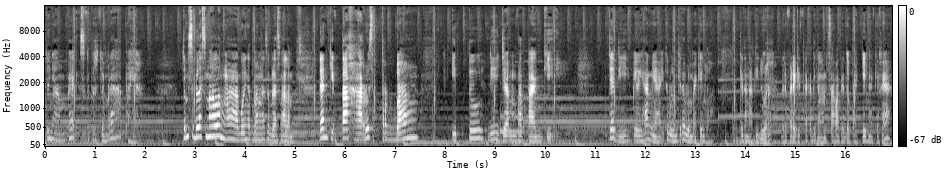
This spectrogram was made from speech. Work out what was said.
Itu nyampe sekitar jam berapa ya jam 11 malam. Ah gue inget banget 11 malam. Dan kita harus terbang itu di jam 4 pagi. Jadi pilihannya itu belum kita belum packing loh. Kita nggak tidur daripada kita ketinggalan pesawat itu packing akhirnya.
